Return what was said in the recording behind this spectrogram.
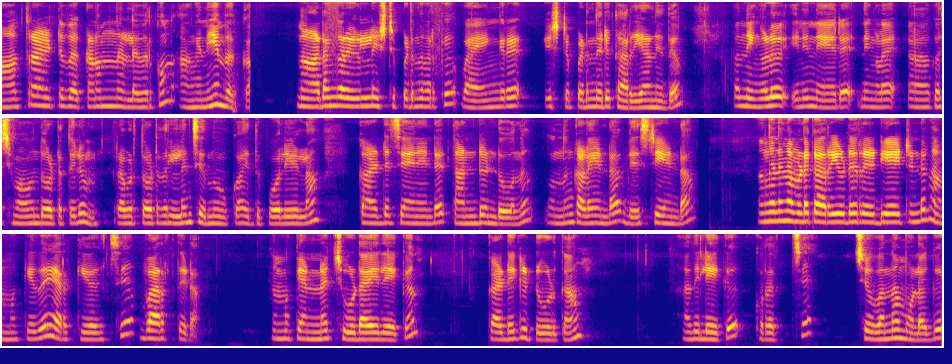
മാത്രമായിട്ട് വെക്കണം എന്നുള്ളവർക്കും അങ്ങനെയും വെക്കാം. നാടൻ കറികളിൽ ഇഷ്ടപ്പെടുന്നവർക്ക് ഭയങ്കര ഇഷ്ടപ്പെടുന്ന ഒരു കറിയാണിത്. അപ്പം നിങ്ങൾ ഇനി നേരെ നിങ്ങളെ കശുമാവും തോട്ടത്തിലും റബ്ബർ തോട്ടത്തിലെല്ലാം ചെന്ന് നോക്കുക. ഇതുപോലെയുള്ള കാട്ട് ചേനേന്റെ തണ്ടുണ്ടോയെന്ന് ഒന്നും കളയണ്ട വേസ്റ്റ് ചെയ്യണ്ട. അങ്ങനെ നമ്മുടെ കറിയുടെ റെഡി ആയിട്ടുണ്ട്. നമുക്കിത് ഇറക്കി വെച്ച് വറുത്തിടാം. നമുക്ക് എണ്ണ ചൂടായിലേക്ക് കടുക് ഇട്ട് കൊടുക്കാം. അതിലേക്ക് കുറച്ച് ചുവന്ന മുളക്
